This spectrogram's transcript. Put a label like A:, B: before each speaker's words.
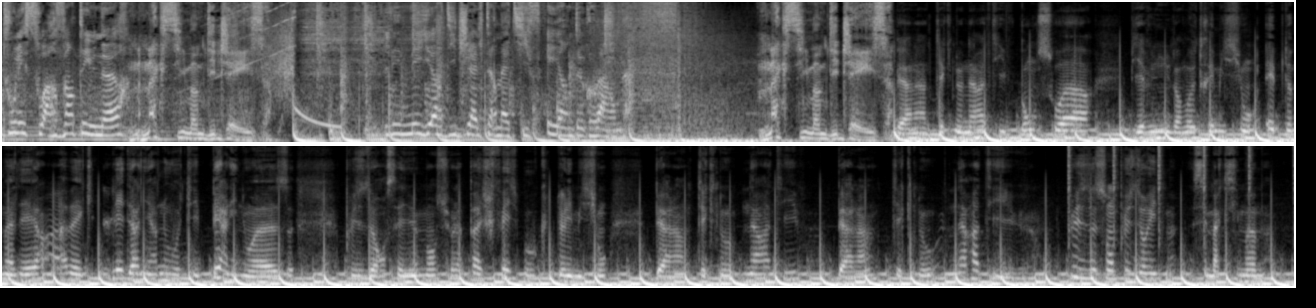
A: Tous les soirs 21h,
B: Maximum DJs.
A: les meilleurs DJ alternatifs et underground.
B: Maximum DJs.
C: Berlin Techno Narrative, bonsoir. Bienvenue dans votre émission hebdomadaire avec les dernières nouveautés berlinoises. Plus de renseignements sur la page Facebook de l'émission Berlin Techno Narrative. Berlin Techno Narrative. Plus de son, plus de rythme, c'est maximum.
B: maximum,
